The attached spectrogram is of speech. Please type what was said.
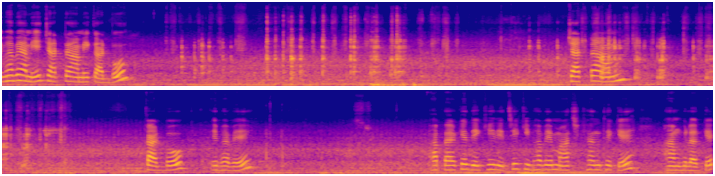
এভাবে আমি চারটা আমি কাটবো। চারটা আম কাটবো এভাবে। আপনাকে দেখিয়ে দিচ্ছি কীভাবে মাঝখান থেকে আমগুলাকে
